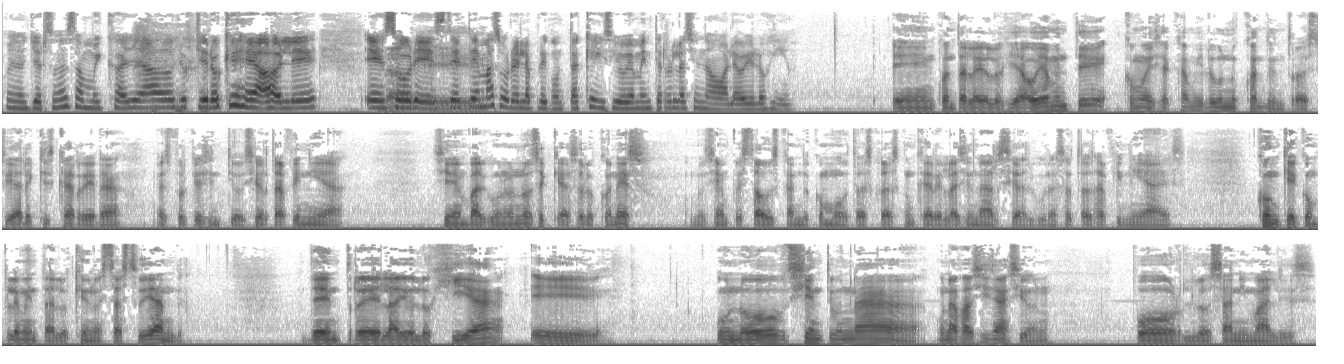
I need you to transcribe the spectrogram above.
Bueno, Gerson está muy callado. Yo quiero que hable eh, sobre este eh, tema, sobre la pregunta que hice, obviamente relacionado a la biología. En cuanto a la biología, obviamente, como decía Camilo, uno cuando entró a estudiar X carrera es porque sintió cierta afinidad. Sin embargo, uno no se queda solo con eso. Uno siempre está buscando como otras cosas con que relacionarse, algunas otras afinidades, con qué complementar lo que uno está estudiando. Dentro de la biología, eh, uno siente una, una fascinación por los animales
